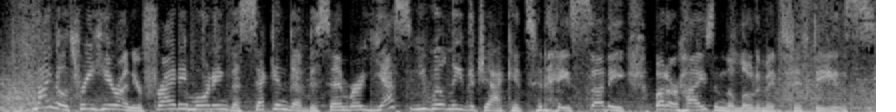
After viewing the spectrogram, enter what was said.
903 here on your Friday morning, the 2nd of December. Yes, you will need the jacket today. Sunny, but our highs in the low to mid 50s.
